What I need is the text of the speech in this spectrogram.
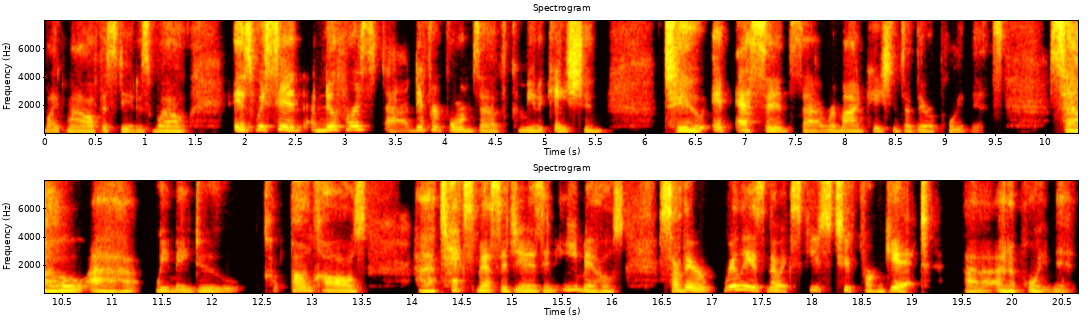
like my office did as well is we send numerous uh, different forms of communication to, in essence, uh, remind patients of their appointments. So uh, we may do phone calls, uh, text messages, and emails. So there really is no excuse to forget uh, an appointment.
